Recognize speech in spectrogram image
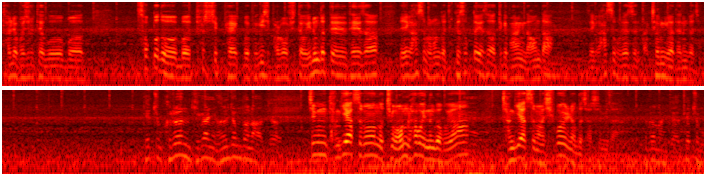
달려 보실 테고 뭐 속도도 뭐 80, 100, 뭐 120 밟아보실 테고 이런 것들에 대해서 얘가 학습을 하는 거지. 그 속도에서 어떻게 반응이 나온다. 얘가 학습을 해서 딱 정리가 되는 거죠. 대충 그런 기간이 어느 정도나 저 지금 단기 학습은 지금 오늘 하고 있는 거고요. 네. 장기 학습은 한 15일 정도 졌습니다. 그러면 이제 대충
